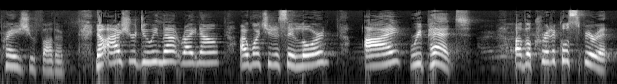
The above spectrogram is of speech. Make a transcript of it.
Praise you, Father. Now, as you're doing that right now, I want you to say, Lord, I repent of a critical spirit,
